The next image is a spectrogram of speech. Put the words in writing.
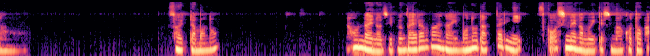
の、そういったもの、本来の自分が選ばないものだったりに少し目が向いてしまうことが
